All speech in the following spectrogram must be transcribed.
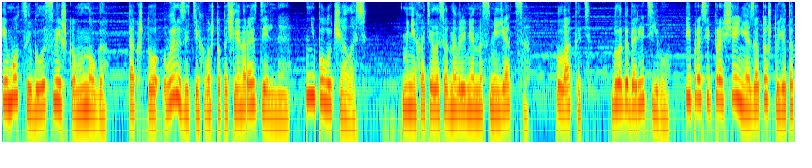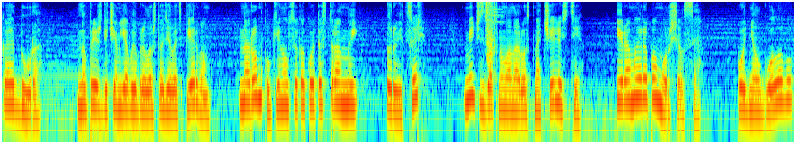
Эмоций было слишком много, так что выразить их во что-то членораздельное не получалось. Мне хотелось одновременно смеяться, плакать, благодарить его и просить прощения за то, что я такая дура. Но прежде чем я выбрала, что делать первым, на Ромку кинулся какой-то странный рыцарь. Меч звякнула на рост на челюсти, и Ромеро поморщился. Поднял голову,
